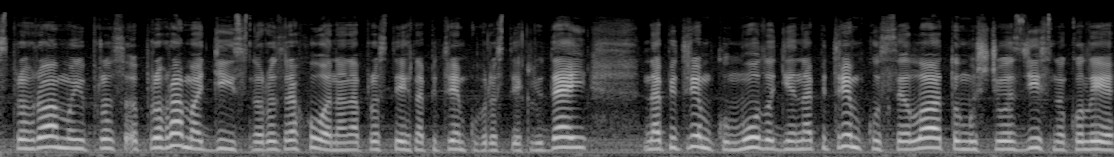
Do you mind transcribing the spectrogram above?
з програмою. Програма дійсно розрахована на простих, на підтримку простих людей, на підтримку молоді, на підтримку села, тому що ось дійсно, коли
